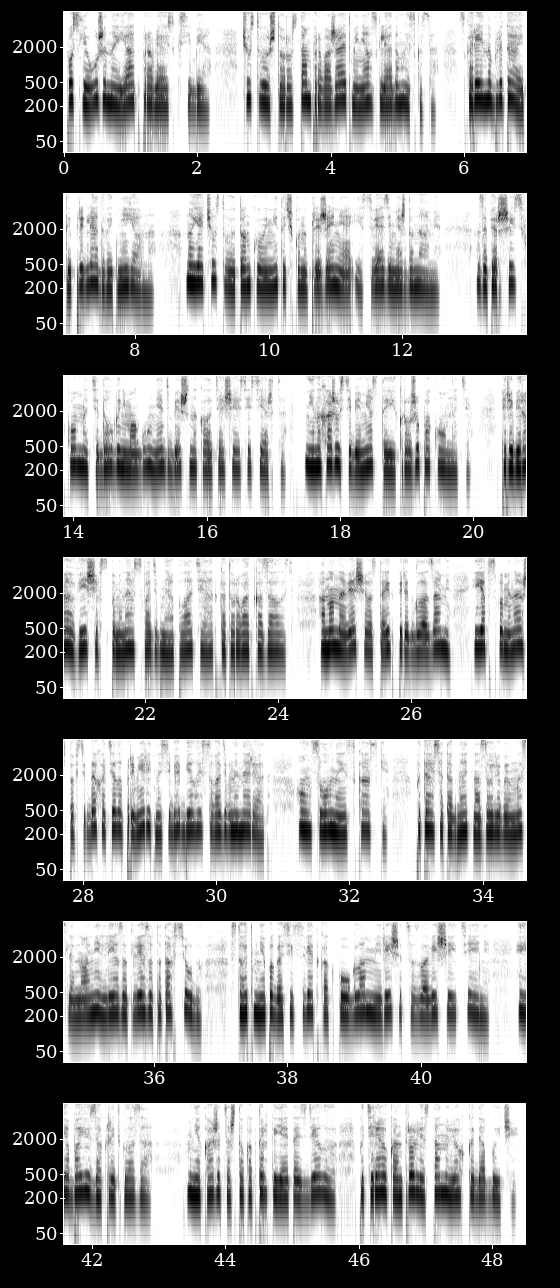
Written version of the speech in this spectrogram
После ужина я отправляюсь к себе. Чувствую, что Рустам провожает меня взглядом искоса. Скорее наблюдает и приглядывает неявно. Но я чувствую тонкую ниточку напряжения и связи между нами — Запершись в комнате, долго не могу унять бешено колотящееся сердце. Не нахожу себе места и кружу по комнате. Перебираю вещи, вспоминаю свадебное платье, от которого отказалась. Оно навязчиво стоит перед глазами, и я вспоминаю, что всегда хотела примерить на себя белый свадебный наряд. Он словно из сказки. Пытаюсь отогнать назойливые мысли, но они лезут, лезут отовсюду. Стоит мне погасить свет, как по углам мерещатся зловещие тени, и я боюсь закрыть глаза — мне кажется, что как только я это сделаю, потеряю контроль и стану легкой добычей.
